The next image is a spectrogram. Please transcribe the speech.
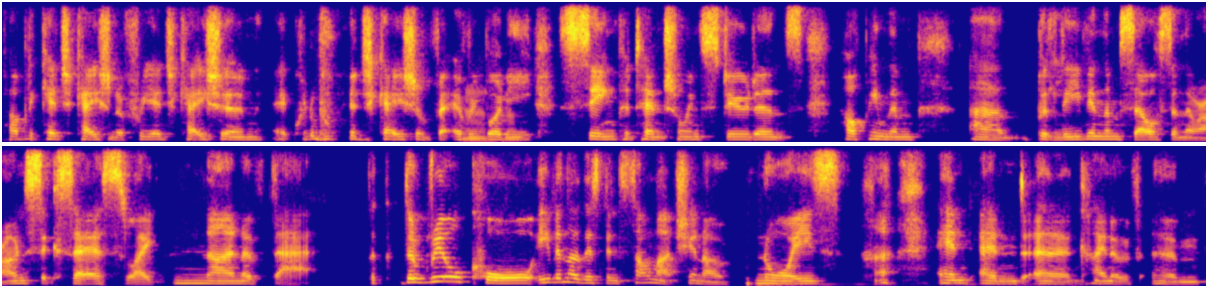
public education a free education, equitable education for everybody, mm-hmm. seeing potential in students, helping them um, believe in themselves and their own success. Like none of that. The, the real core, even though there's been so much, you know, noise and and uh, kind of um,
